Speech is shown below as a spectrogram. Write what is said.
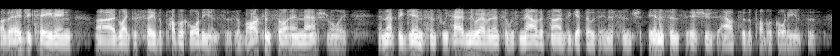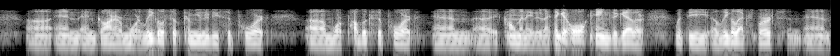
of educating. Uh, I'd like to say the public audiences of Arkansas and nationally and that begins since we had new evidence. It was now the time to get those innocence innocence issues out to the public audiences, uh, and and garner more legal community support, uh, more public support, and uh, it culminated. I think it all came together with the uh, legal experts and, and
